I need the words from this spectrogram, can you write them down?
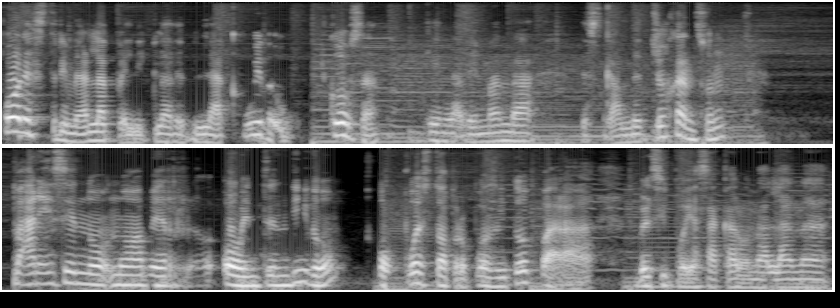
por streamear la película de Black Widow, cosa que en la demanda de Scarlett Johansson parece no, no haber o entendido puesto a propósito para ver si podía sacar una lana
